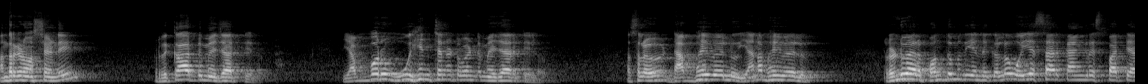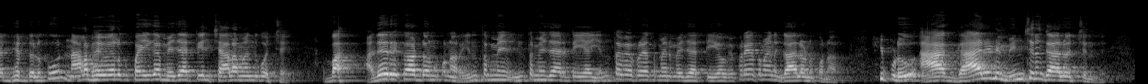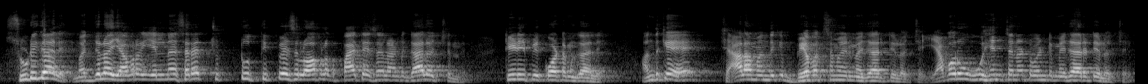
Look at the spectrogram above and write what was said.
అందరికీ నమస్తే అండి. రికార్డు మెజారిటీలు. ఎవ్వరు ఊహించినటువంటి మెజారిటీలు. అసలు డెబ్భై వేలు ఎనభై వేలు రెండు వేల పంతొమ్మిది ఎన్నికల్లో వైఎస్ఆర్ కాంగ్రెస్ పార్టీ అభ్యర్థులకు నలభై వేలకు పైగా మెజారిటీలు చాలామందికి వచ్చాయి. అబ్బా అదే రికార్డు అనుకున్నారు. ఇంత మె ఇంత మెజారిటీయా ఇంత విపరీతమైన మెజారిటీయో విపరీతమైన గాలి అనుకున్నారు. ఇప్పుడు ఆ గాలిని మించిన గాలి వచ్చింది. సుడిగాలి మధ్యలో ఎవరు వెళ్ళినా సరే చుట్టూ తిప్పేసి లోపలకు పాతేసేలాంటి గాలి వచ్చింది. టీడీపీ కూటమి గాలి. అందుకే చాలామందికి బీభత్సమైన మెజారిటీలు వచ్చాయి. ఎవరు ఊహించినటువంటి మెజారిటీలు వచ్చాయి.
